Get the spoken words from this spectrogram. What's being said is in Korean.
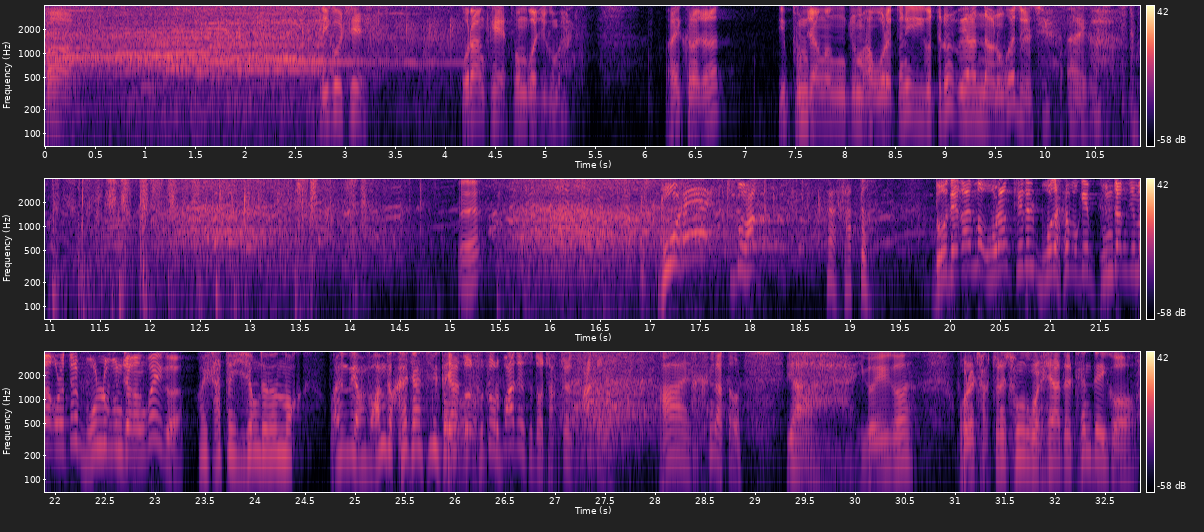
어. 이곳이 오랑캐 본거지구만. 아니 그나저나 이 분장 좀 하고 그랬더니 이것들은 왜 안 나오는 거야 도대체? 아이가. 에? 뭐해? 이거 확. 야, 사또. 너 내가 인마 오랑캐들 못 알아보게 분장 좀 하고 그랬더니 뭘로 분장한 거야 이거? 아이 사또 이 정도면 뭐 완, 완벽하지 않습니까? 야? 너 저쪽으로 빠져 있어. 너 작전에서 빠져. 너. 아이 큰일 났다. 오늘. 야 이거 이거 오늘 작전에 성공을 해야 될 텐데 이거.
